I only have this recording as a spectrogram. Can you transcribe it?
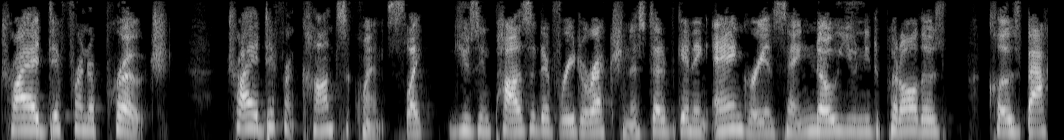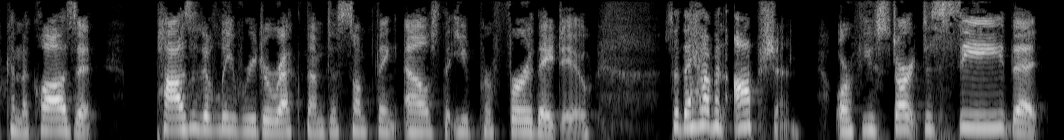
Try a different approach. Try a different consequence, like using positive redirection. Instead of getting angry and saying, no, you need to put all those clothes back in the closet, positively redirect them to something else that you prefer they do. So they have an option. Or if you start to see that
